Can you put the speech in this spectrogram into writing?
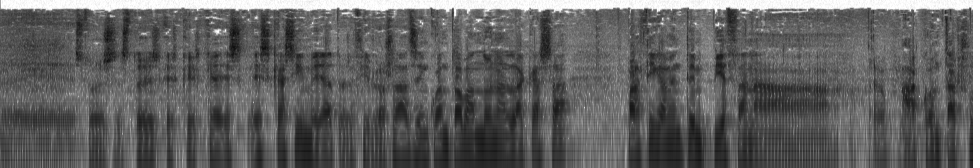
Eh, esto es, esto es, es, que- es, que es, es casi inmediato. Es decir, los lads en cuanto abandonan la casa prácticamente empiezan a, Claro, a contar su,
